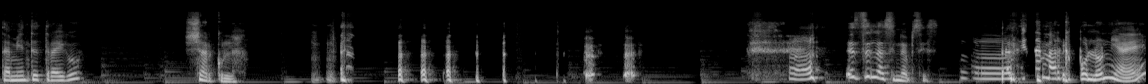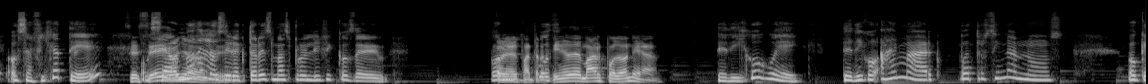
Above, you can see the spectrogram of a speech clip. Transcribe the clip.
También te traigo Sharkula. Esta es la sinopsis. También de Mark Polonia, ¿eh? O sea, fíjate, ¿eh? Sí, O sí, sea, uno de los sí. directores más prolíficos de. Con el patrocinio de Mark Polonia. Te digo, güey. Te digo, ay, Mark, patrocínanos. Ok,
